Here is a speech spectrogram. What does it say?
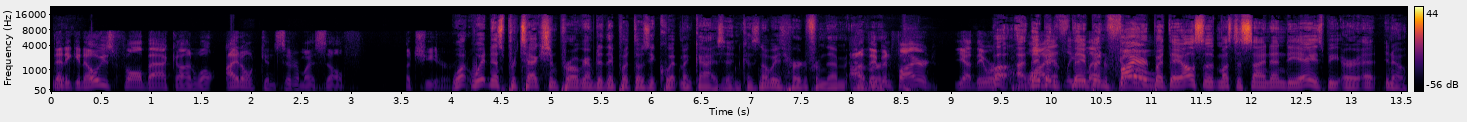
that he can always fall back on, well, I don't consider myself a cheater. what witness protection program did they put those equipment guys in? Because nobody's heard from them. Uh, they've been fired. Yeah, they were well, uh, they've been they've been fired, go. but they also must have signed NDAs, be, or uh, you know,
